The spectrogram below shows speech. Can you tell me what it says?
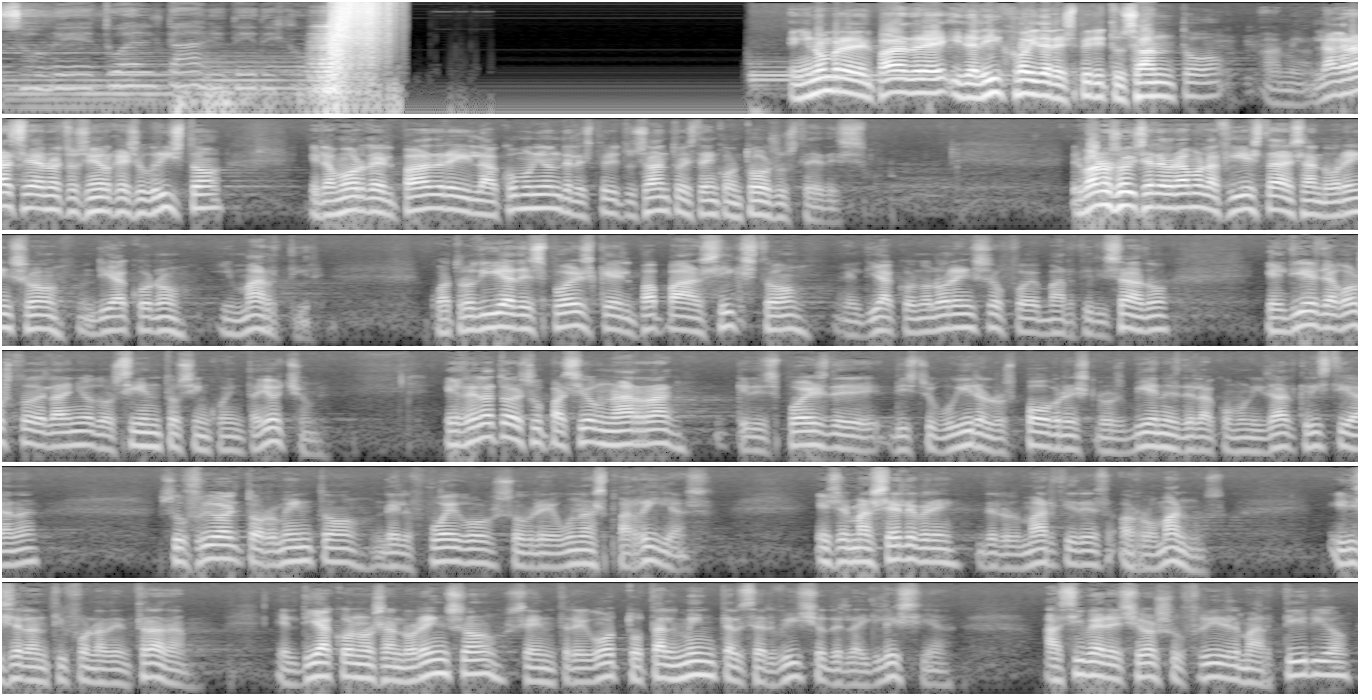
Sobre tu altar te dejo. En el nombre del Padre y del Hijo y del Espíritu Santo. Amén. La gracia de nuestro Señor Jesucristo, el amor del Padre y la comunión del Espíritu Santo estén con todos ustedes. Hermanos, hoy celebramos la fiesta de San Lorenzo, diácono y mártir. Cuatro días después que el Papa Sixto, el diácono Lorenzo, fue martirizado, el 10 de agosto del año 258. El relato de su pasión narra que después de distribuir a los pobres los bienes de la comunidad cristiana, sufrió el tormento del fuego sobre unas parrillas. Es el más célebre de los mártires romanos. Y dice la antífona de entrada, el diácono San Lorenzo se entregó totalmente al servicio de la Iglesia, así mereció sufrir el martirio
